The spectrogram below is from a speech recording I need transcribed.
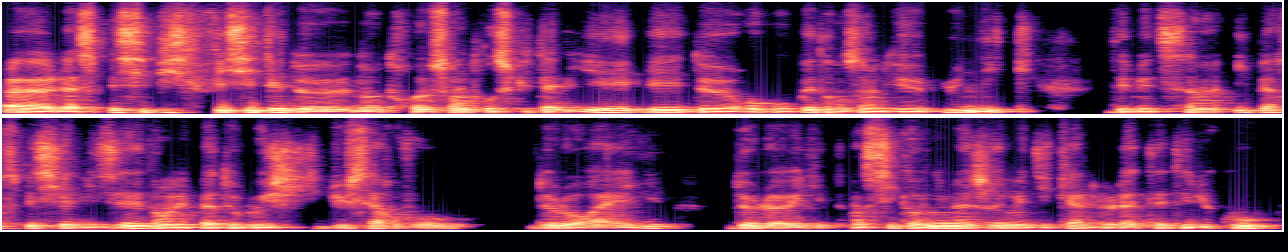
la spécificité de notre centre hospitalier est de regrouper dans un lieu unique des médecins hyper spécialisés dans les pathologies du cerveau, de l'oreille, de l'œil, ainsi qu'en imagerie médicale de la tête et du cou,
